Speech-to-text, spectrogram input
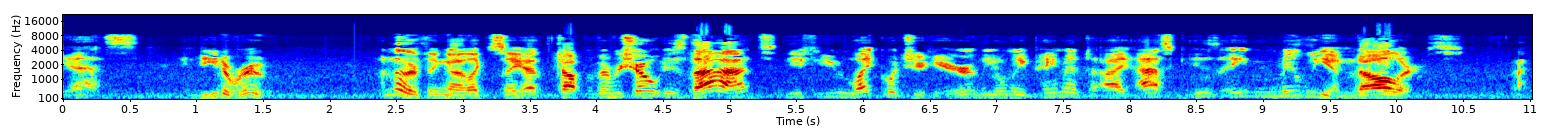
Yes, indeed a root. Another thing I like to say at the top of every show is that if you like what you hear, the only payment I ask is a million dollars.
